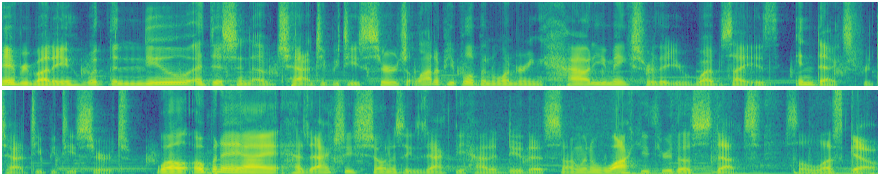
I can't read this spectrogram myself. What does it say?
Hey everybody, with the new edition of ChatGPT Search, a lot of people have been wondering how do you make sure that your website is indexed for ChatGPT Search? Well, OpenAI has actually shown us exactly how to do this, so I'm going to walk you through those steps. So let's go.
